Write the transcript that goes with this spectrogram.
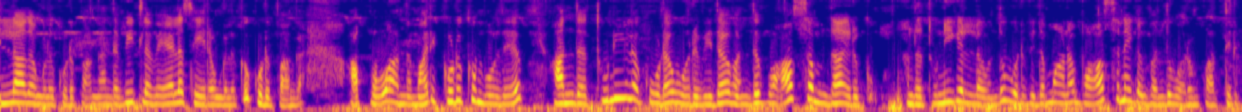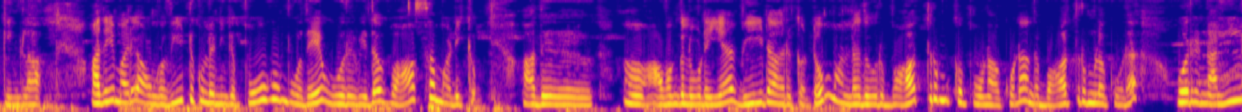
இல்லாதவங்களுக்கு கொடுப்பாங்க அந்த வீட்டில் வேலை செய்கிறவங்களுக்கு கொடுப்பாங்க. அப்போது அந்த மாதிரி கொடுக்கும்போது அந்த துணியில் கூட ஒரு வித வந்து வாசம் தான் இருக்கும். அந்த துணிகளில் வந்து ஒரு விதமான வாசனைகள் வந்து வரும் பார்த்துருக்கீங்களா? அதே மாதிரி அவங்க வீட்டுக்குள்ளே நீங்கள் போகும்போதே ஒரு வித வாசம் அடிக்கும். அது அவங்களுடைய வீடாக இருக்கட்டும் அல்லது ஒரு பாத்ரூமுக்கு போனால் கூட அந்த பாத்ரூமில் கூட ஒரு நல்ல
